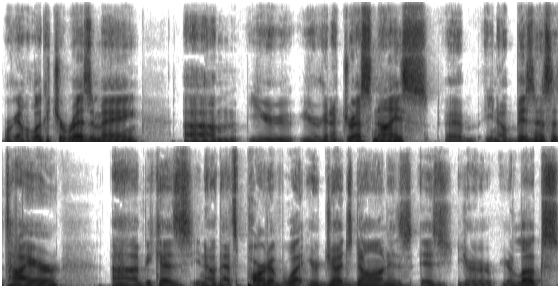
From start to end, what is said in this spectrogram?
We're going to look at your resume. Um, you you're going to dress nice, uh, you know, business attire." Uh, because you know that's part of what you're judged on is is your your looks.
